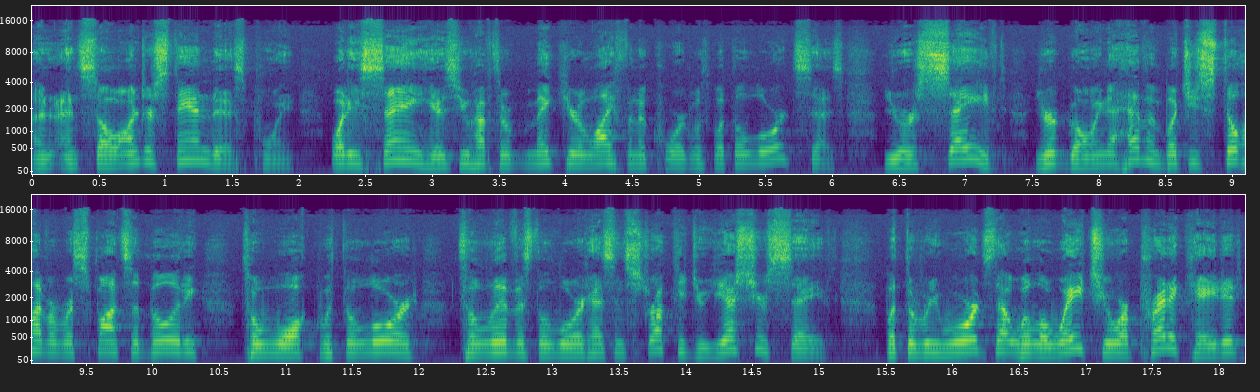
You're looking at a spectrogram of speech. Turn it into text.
And, and so understand this point. What he's saying is you have to make your life in accord with what the Lord says. You're saved, you're going to heaven, but you still have a responsibility to walk with the Lord, to live as the Lord has instructed you. Yes, you're saved, but the rewards that will await you are predicated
